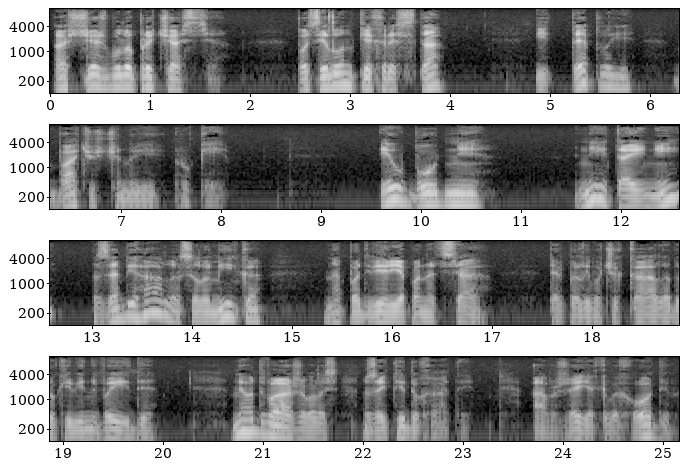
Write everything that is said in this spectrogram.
А ще ж було причастя, поцілунки Христа і теплої бачущиної руки. І в будні, ні та й ні, забігала Соломійка на подвір'я панаця, терпеливо чекала, доки він вийде, не одважувалась зайти до хати. А вже як виходив,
